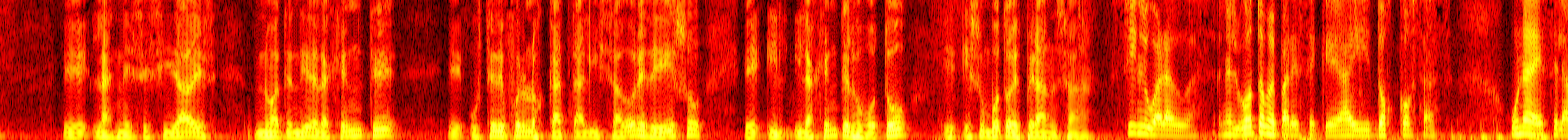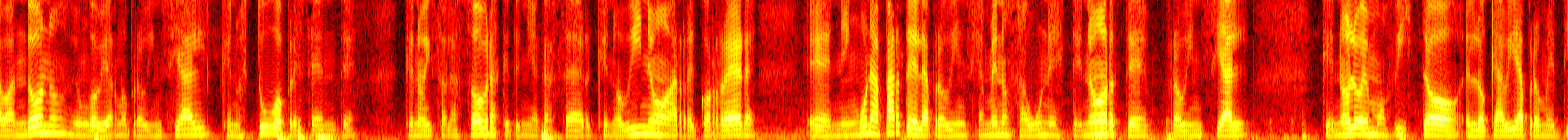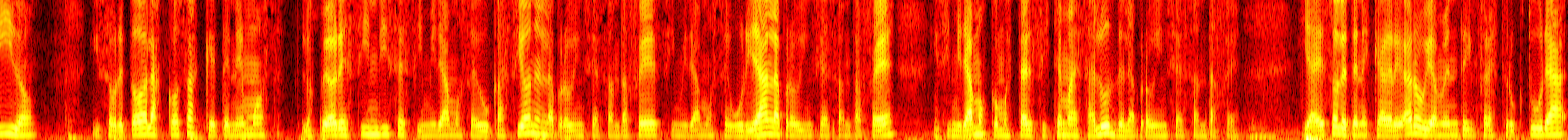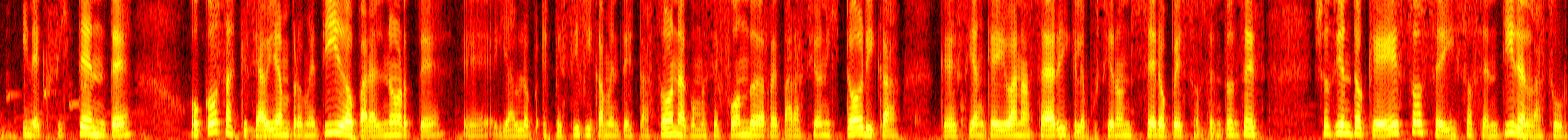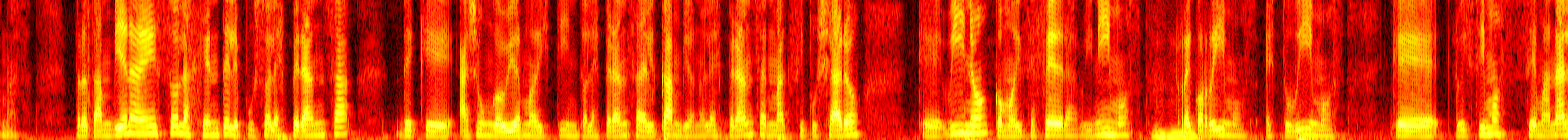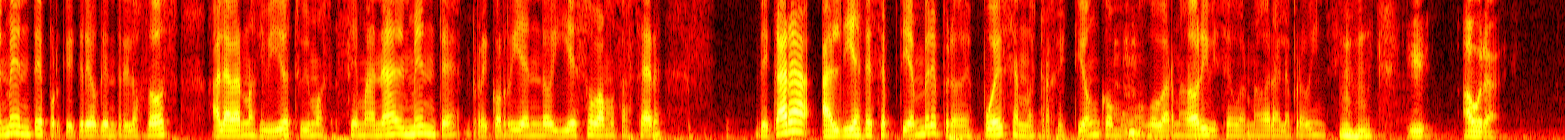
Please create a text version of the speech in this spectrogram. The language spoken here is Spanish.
eh, las necesidades no atendidas de la gente eh, ustedes fueron los catalizadores de eso eh, y, la gente los votó, eh, es un voto de esperanza. Sin lugar a dudas. En el voto me parece que hay dos cosas. Una es el abandono de un gobierno provincial que no estuvo presente, que no hizo las obras que tenía que hacer, que no vino a recorrer ninguna parte de la provincia, menos aún este norte provincial, que no lo hemos visto en lo que había prometido y sobre todas las cosas que tenemos los peores índices si miramos educación en la provincia de Santa Fe, si miramos seguridad en la provincia de Santa Fe y si miramos cómo está el sistema de salud de la provincia de Santa Fe. Y a eso le tenés que agregar obviamente infraestructura inexistente o cosas que se habían prometido para el norte, eh, y hablo específicamente de esta zona, como ese fondo de reparación histórica que decían que iban a hacer y que le pusieron cero pesos. Entonces, yo siento que eso se hizo sentir en las urnas pero también a eso la gente le puso la esperanza de que haya un gobierno distinto, la esperanza del cambio, no la esperanza en Maxi Puyaro, que vino, como dice Fedra, vinimos, recorrimos, estuvimos, que lo hicimos semanalmente, porque creo que entre los dos, al habernos dividido, estuvimos semanalmente recorriendo y eso vamos a hacer de cara al 10 de septiembre, pero después en nuestra gestión como gobernador y vicegobernadora de la provincia. Ahora,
